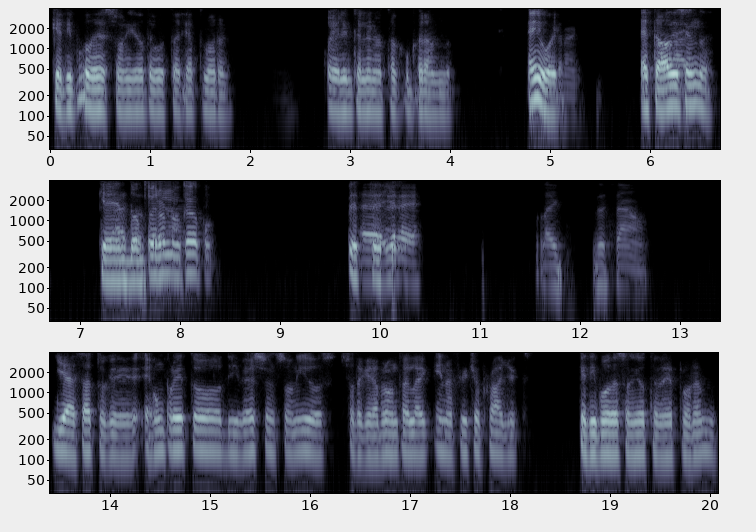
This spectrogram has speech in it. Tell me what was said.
¿qué tipo de sonido te gustaría explorar? Hoy el internet no está cooperando. Anyway, estaba diciendo que en Don Pero No Capo este, eh, Like the sound. Yeah, exacto, que es un proyecto diverso en sonidos. So te quería preguntar, like, in a future project, ¿qué tipo de sonidos te ves explorando?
